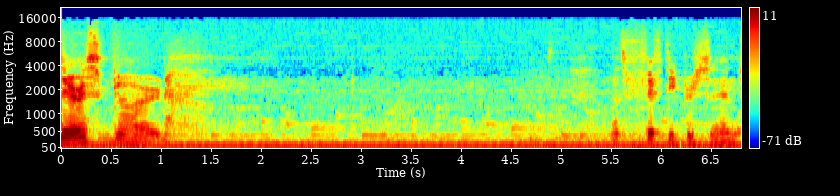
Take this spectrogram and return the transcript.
Saris Guard. That's 50%.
